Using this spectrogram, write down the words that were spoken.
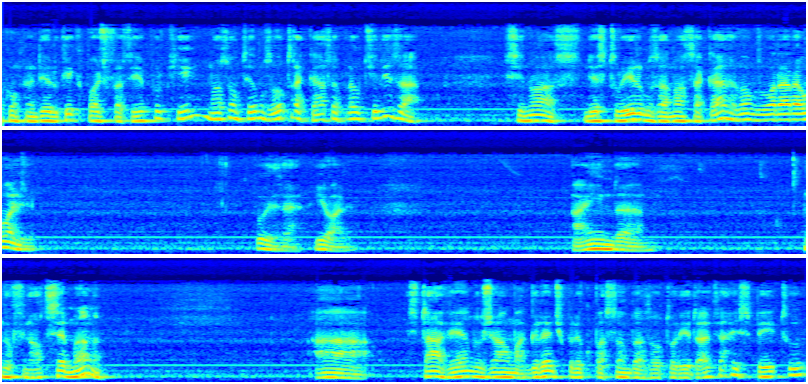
compreender o que, que pode fazer, porque nós não temos outra casa para utilizar. Se nós destruirmos a nossa casa, vamos morar aonde? Pois é, e olha, ainda no final de semana, a, está havendo já uma grande preocupação das autoridades a respeito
